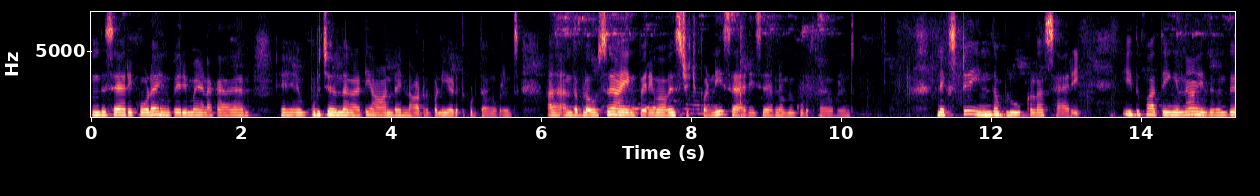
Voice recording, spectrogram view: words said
இந்த சேரீ கூட எங்கள் பெரியம்மா எனக்காக பிடிச்சிருந்தங்காட்டி ஆன்லைனில் ஆர்டர் பண்ணி எடுத்து கொடுத்தாங்க ஃப்ரெண்ட்ஸ் அந்த ப்ளவுஸு எங்கள் பெரியம்மாவே ஸ்டிச் பண்ணி சாரீஸ் எல்லாமே கொடுத்தாங்க ஃப்ரெண்ட்ஸ் நெக்ஸ்ட்டு இந்த ப்ளூ கலர் சாரீ இது பார்த்தீங்கன்னா இது வந்து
